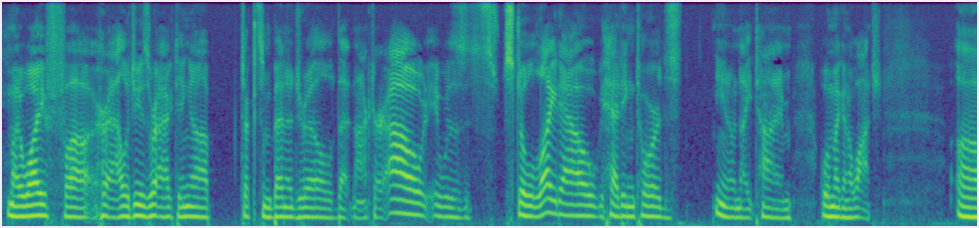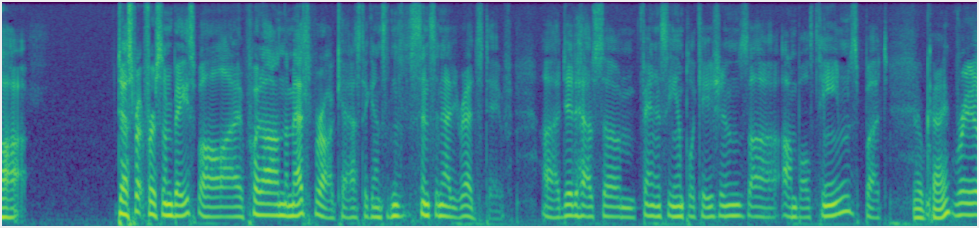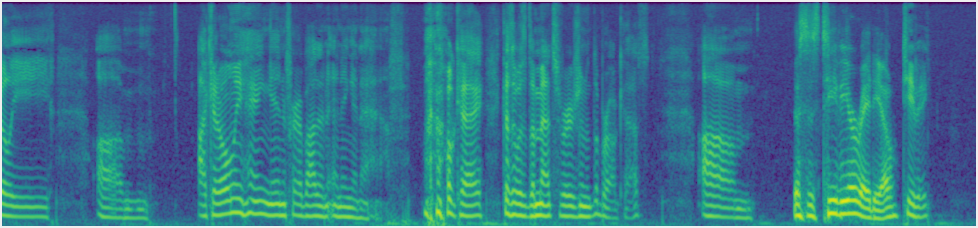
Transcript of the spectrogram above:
My wife, uh, her allergies were acting up. Took some Benadryl that knocked her out. It was still light out, heading towards you know nighttime. What am I going to watch? Uh, desperate for some baseball, I put on the Mets broadcast against the Cincinnati Reds, Dave. Uh, did have some fantasy implications uh, on both teams, but okay really, um, I could only hang in for about an inning and a half. okay, because it was the Mets version of the broadcast. Um, this is tv or radio TV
